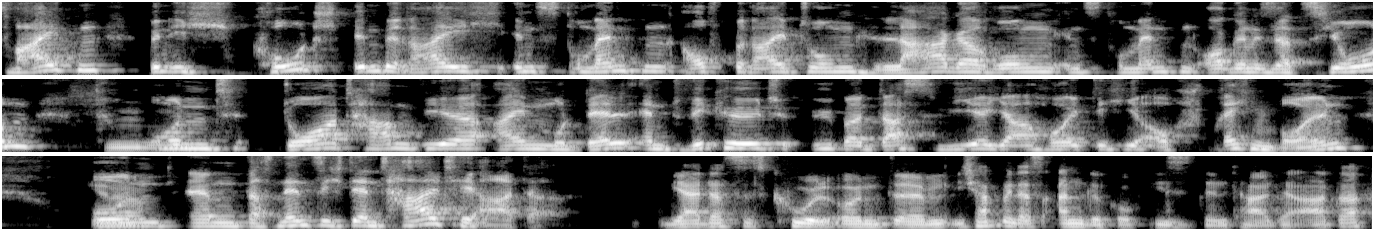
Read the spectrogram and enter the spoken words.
Zweiten bin ich Coach im Bereich Instrumentenaufbereitung, Lagerung, Instrumentenorganisation. Mhm. Und dort haben wir ein Modell entwickelt, über das wir ja heute hier auch sprechen wollen. Ja. Und ähm, das nennt sich Dentaltheater. Ja, das ist cool. Und ähm, ich habe mir das angeguckt, dieses Dentaltheater.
